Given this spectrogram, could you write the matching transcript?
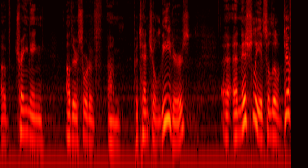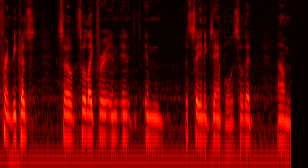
of training other sort of um, potential leaders, uh, initially it's a little different because so so like for in in, in let's say an example so that um,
